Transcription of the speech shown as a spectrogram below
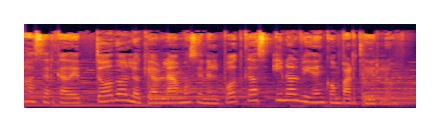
acerca de todo lo que hablamos en el podcast y no olviden compartirlo.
